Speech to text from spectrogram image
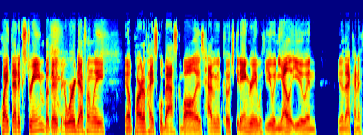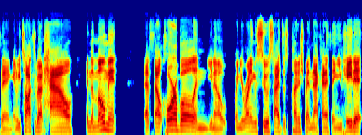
quite that extreme, but there there were definitely, you know, part of high school basketball is having a coach get angry with you and yell at you, and you know that kind of thing. And we talked about how in the moment that felt horrible, and you know when you're running the suicides as punishment and that kind of thing, you hate it.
